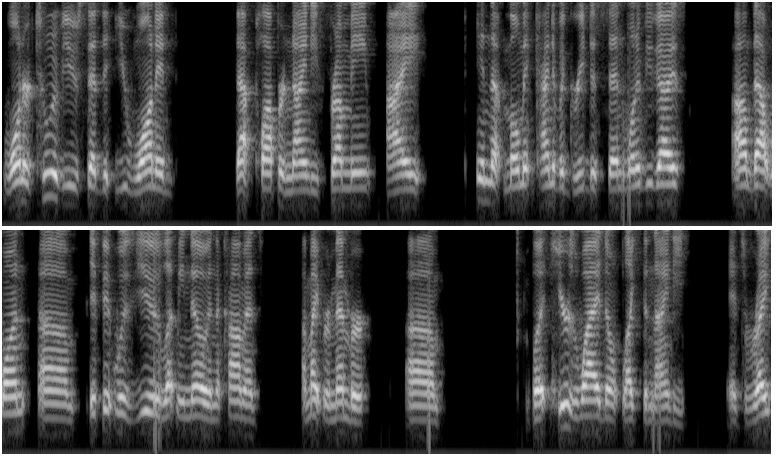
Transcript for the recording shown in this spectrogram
one or two of you said that you wanted that plopper 90 from me. I, in that moment, kind of agreed to send one of you guys um, that one. Um, if it was you, let me know in the comments. I might remember. Um, but here's why I don't like the 90. It's right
